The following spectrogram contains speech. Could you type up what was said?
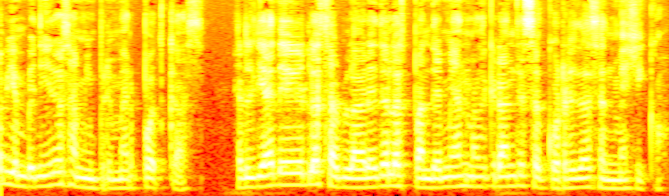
bienvenidos a mi primer podcast. El día de hoy les hablaré de las pandemias más grandes ocurridas en México.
